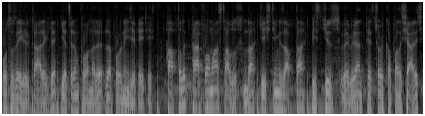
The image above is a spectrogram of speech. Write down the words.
30 Eylül tarihli yatırım fonları raporunu inceleyeceğiz. Haftalık performans tablosunda geçtiğimiz hafta BIST 100 ve Brent petrol kapanışı hariç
